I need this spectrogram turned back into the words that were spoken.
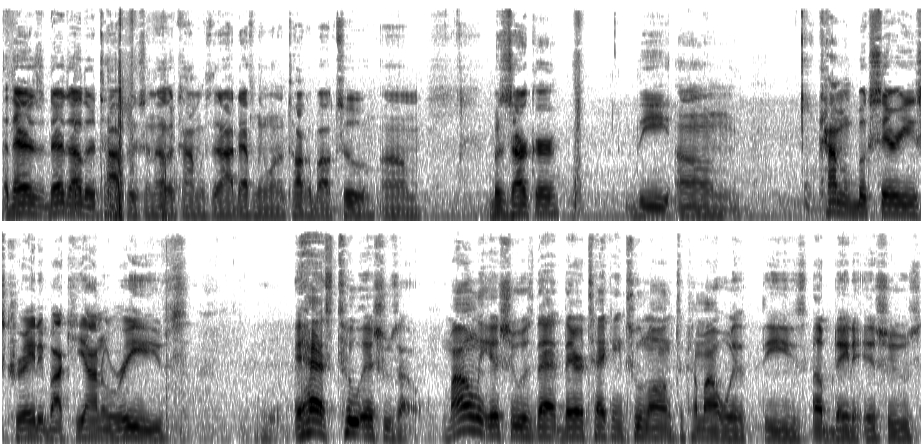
there's there's other topics and other comics that I definitely want to talk about too. Um, Berserker, the um, comic book series created by Keanu Reeves, it has two issues out. My only issue is that they're taking too long to come out with these updated issues.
